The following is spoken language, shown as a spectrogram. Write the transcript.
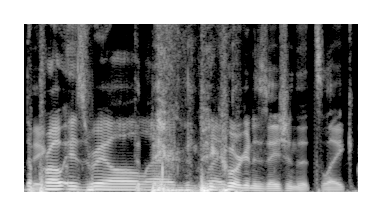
the big, pro Israel, the like, big, the big like- organization that's like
